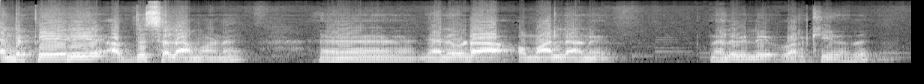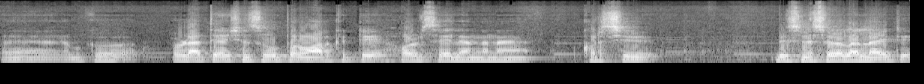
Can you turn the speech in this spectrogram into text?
എന്റെ പേര് അബ്ദുസലാമാണ് ഞാനിവിടെ ഒമാനിലാണ് നിലവിൽ വർക്ക് ചെയ്യുന്നത്. നമുക്ക് ഇവിടെ അത്യാവശ്യം സൂപ്പർ മാർക്കറ്റ് ഹോൾസെയിൽ അങ്ങനെ കുറച്ച് ബിസിനസ്സുകളെല്ലാം ആയിട്ട്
